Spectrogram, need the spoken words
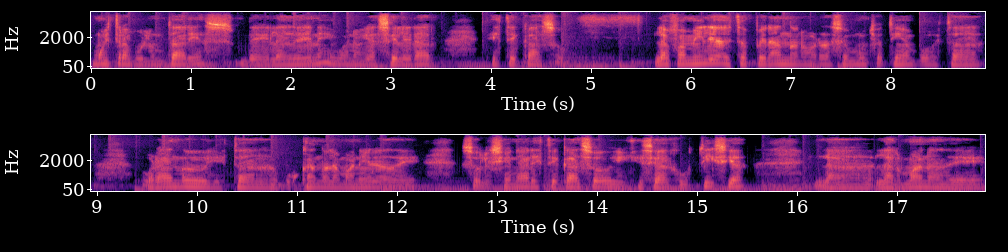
muestras voluntarias del ADN y bueno y acelerar este caso. La familia está esperando, ¿no? ¿verdad? Hace mucho tiempo está orando y está buscando la manera de solucionar este caso y que sea justicia. La, hermana de,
